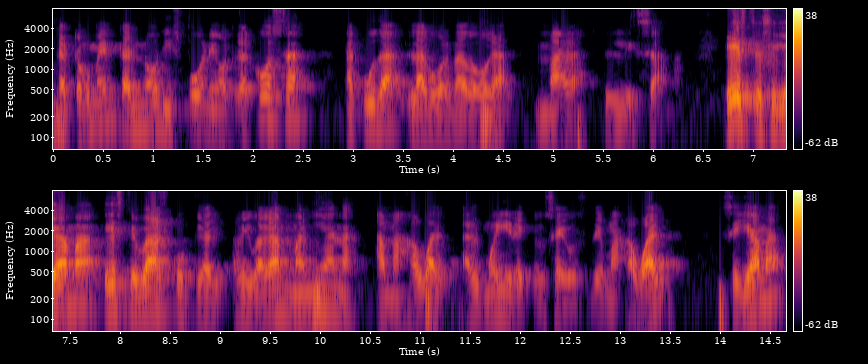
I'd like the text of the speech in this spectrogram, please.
la tormenta no dispone otra cosa, acuda la gobernadora Mara Lezama. Este se llama, este barco que arribará mañana a Mahahual, al muelle de cruceros de Mahahual, se llama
